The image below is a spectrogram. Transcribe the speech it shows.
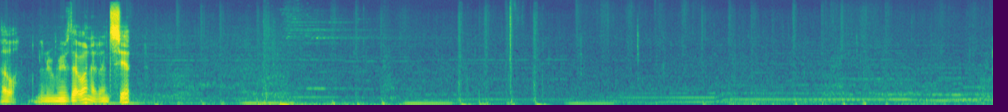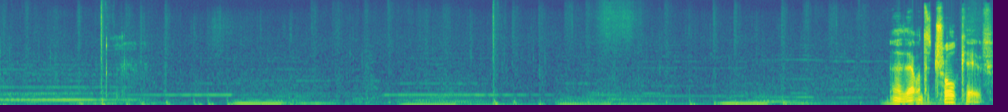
Oh, I'm going to remove that one. I don't see it. That one's a troll cave.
